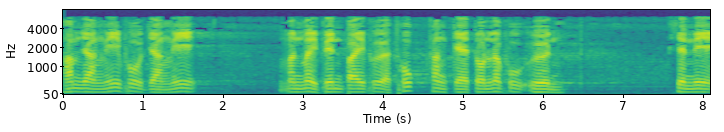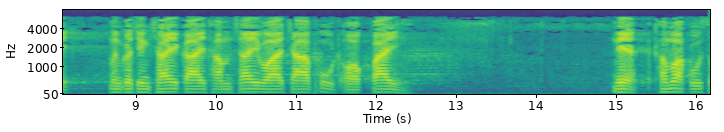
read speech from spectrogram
ทำอย่างนี้พูดอย่างนี้ มันไม่เป็นไปเพื่อทุกข์ทั้งแก่ตนและผู้อื่น เช่นนี้ มันก็จึงใช้กายทำใช้วาจาพูดออกไป เนี่ยคำว่ากุศ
